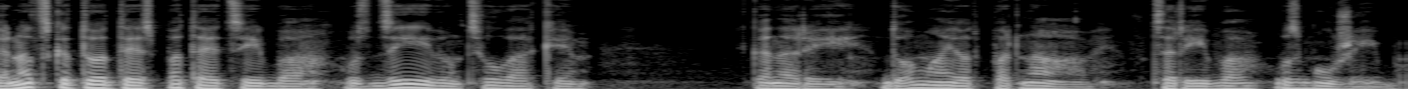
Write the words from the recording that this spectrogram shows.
gan atskatoties pateicībā uz dzīvi un cilvēkiem, gan arī domājot par nāvi, cerībā uz mūžību.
